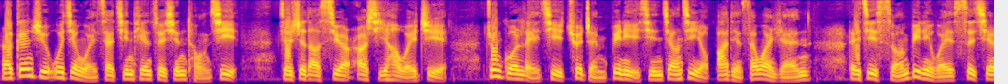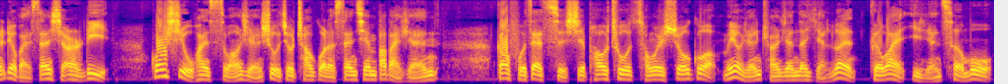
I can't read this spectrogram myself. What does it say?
而根据卫健委在今天最新统计，截止到四月二十一号为止。中国累计确诊病例已经将近有八点三万人，累计死亡病例为四千六百三十二例，光是武汉死亡人数就超过了三千八百人。高福在此时抛出从未说过没有人传人的言论，格外引人侧目。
